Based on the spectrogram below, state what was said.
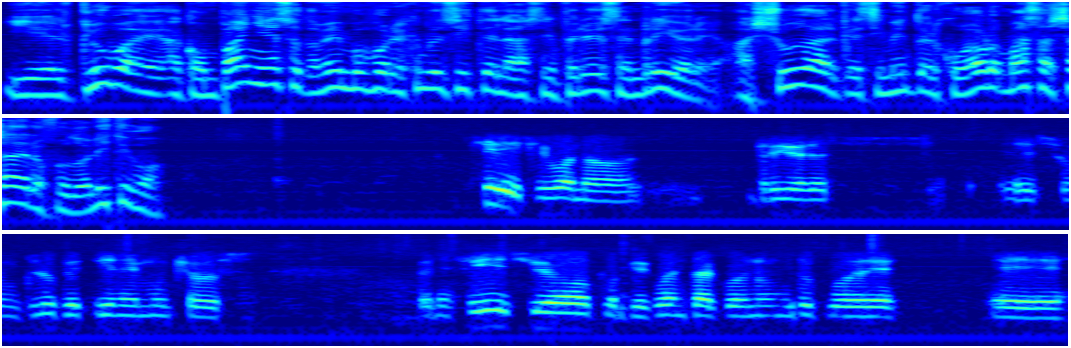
¿Y el club eh, acompaña eso también? Vos, por ejemplo, hiciste las inferiores en River. ¿Ayuda al crecimiento del jugador más allá de lo futbolístico? Sí, sí, bueno, River es, es un club que tiene muchos beneficios porque cuenta con un grupo de eh,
